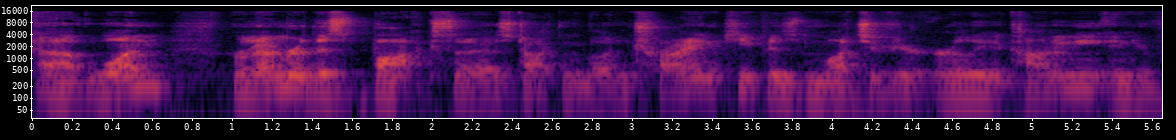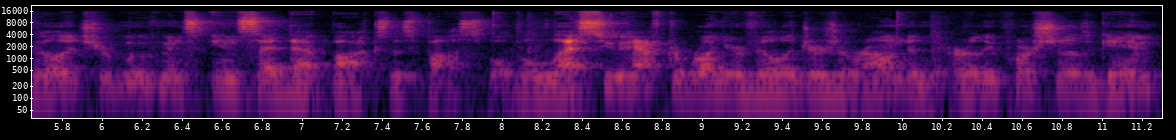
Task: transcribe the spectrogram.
Uh, one, remember this box that I was talking about and try and keep as much of your early economy and your villager movements inside that box as possible. The less you have to run your villagers around in the early portion of the game,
